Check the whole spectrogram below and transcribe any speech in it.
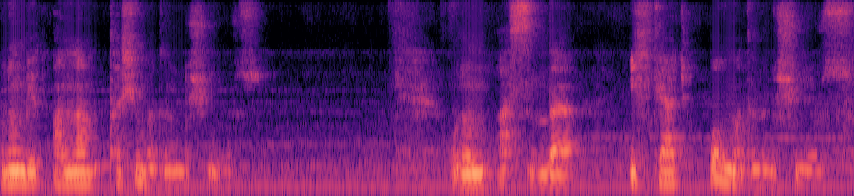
bunun bir anlam taşımadığını düşünüyoruz. Bunun aslında ihtiyaç olmadığını düşünüyoruz.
